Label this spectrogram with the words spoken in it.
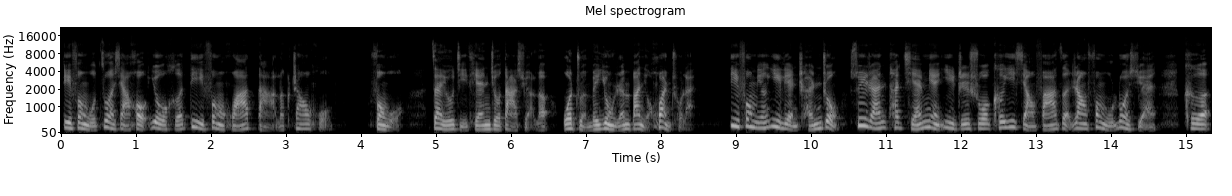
帝凤舞坐下后，又和帝凤华打了个招呼。凤舞，再有几天就大选了，我准备用人把你换出来。帝凤鸣一脸沉重，虽然他前面一直说可以想法子让凤舞落选，可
